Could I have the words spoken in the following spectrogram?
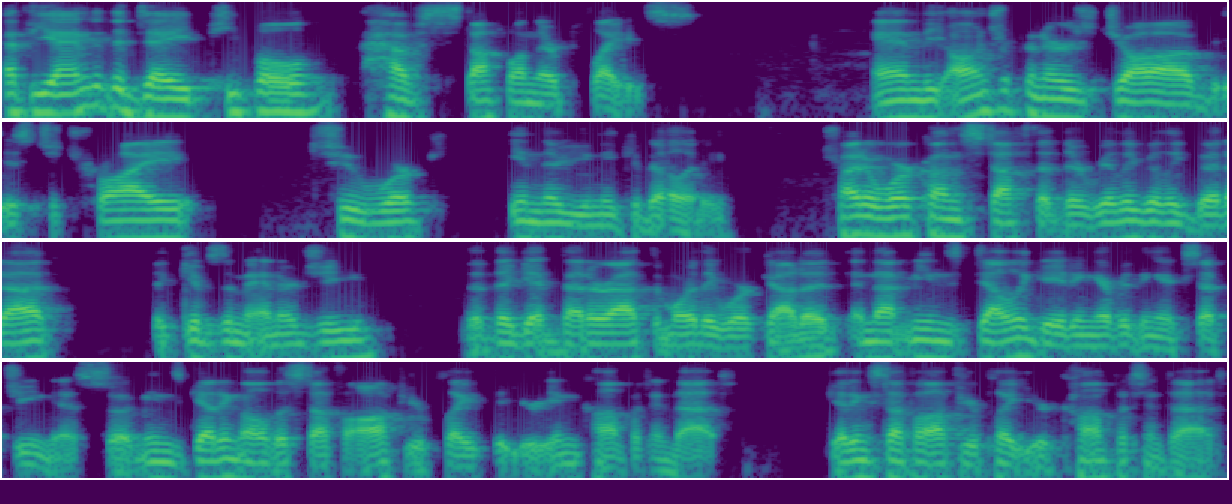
at the end of the day, people have stuff on their plates. And the entrepreneur's job is to try to work in their unique ability. Try to work on stuff that they're really, really good at, that gives them energy, that they get better at the more they work at it. And that means delegating everything except genius. So it means getting all the stuff off your plate that you're incompetent at, getting stuff off your plate you're competent at,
